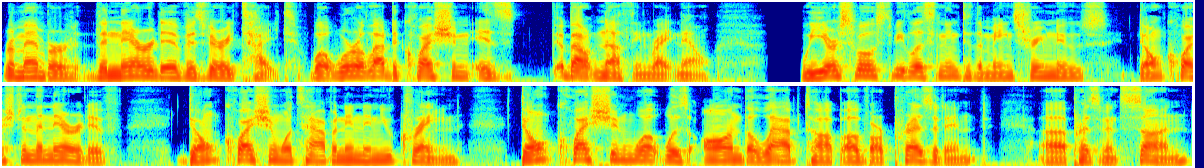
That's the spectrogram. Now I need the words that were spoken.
Remember, the narrative is very tight. What we're allowed to question is about nothing right now. We are supposed to be listening to the mainstream news. Don't question the narrative. Don't question what's happening in Ukraine. Don't question what was on the laptop of our president uh, president's son.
